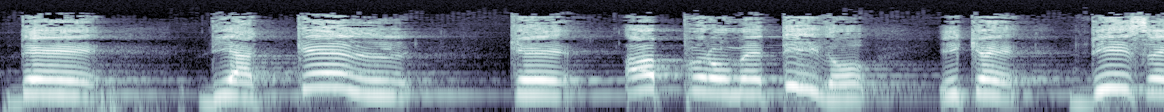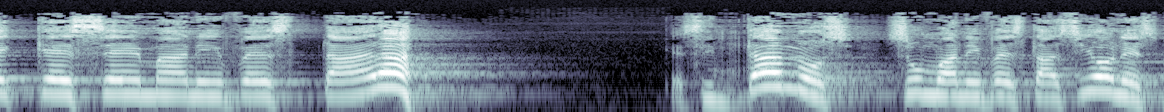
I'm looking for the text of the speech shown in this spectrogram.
de, de aquel que ha prometido y que dice que se manifestará. Que sintamos sus manifestaciones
